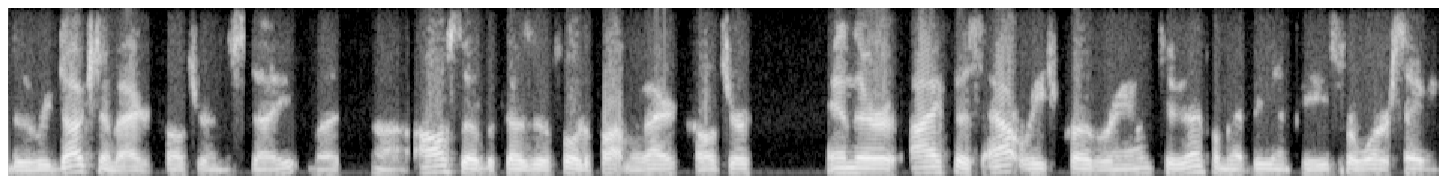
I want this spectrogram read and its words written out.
the, the, reduction of agriculture in the state, but uh, also because of the Florida Department of Agriculture and their IFAS outreach program to implement BMPs for water saving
